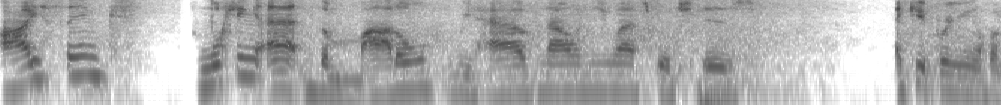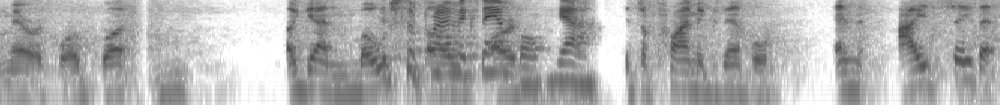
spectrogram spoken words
I think looking at the model we have now in the US, which is, I keep bringing up AmeriCorps, but again, most it's a prime example. Our, yeah, it's a prime example, and I'd say that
